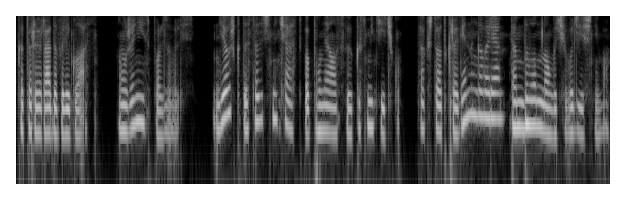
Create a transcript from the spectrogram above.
которые радовали глаз, но уже не использовались. Девушка достаточно часто пополняла свою косметичку, так что, откровенно говоря, там было много чего лишнего.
